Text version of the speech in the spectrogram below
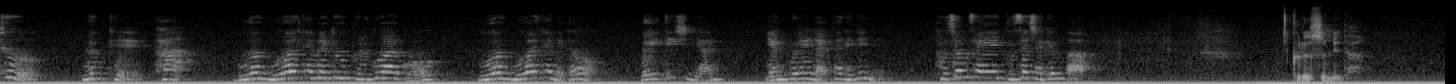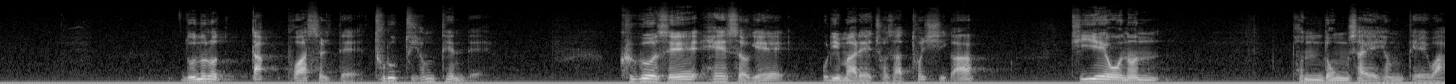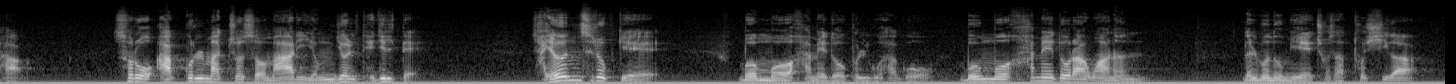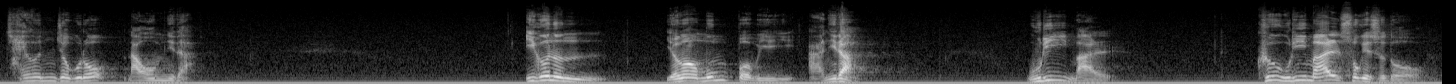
투, 루트, 가. 무엇 무엇함에도 불구하고 무엇 무엇함에도 의 뜻이면 양보를 나타내는 부정사의 부사적용법. 그렇습니다. 눈으로 딱 보았을 때 트루트 형태인데 그것의 해석에 우리말의 조사 토시가 뒤에 오는 본동사의 형태와 서로 악구를 맞춰서 말이 연결되질 때 자연스럽게 뭐뭐 함에도 불구하고 뭐뭐 함에도라고 하는 넓은 의미의 조사 토시가 자연적으로 나옵니다. 이거는 영어 문법이 아니라 우리말, 그 우리말 속에서도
